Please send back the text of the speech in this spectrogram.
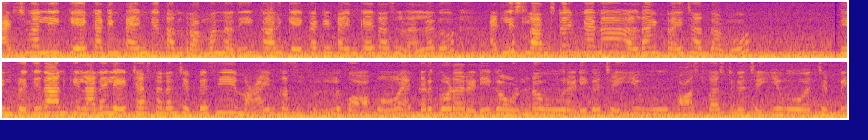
యాక్చువల్లీ కేక్ కటింగ్ టైంకే తను రమ్మన్నది కానీ కేక్ కటింగ్ టైంకి అయితే అసలు వెళ్ళలేదు అట్లీస్ట్ లంచ్ టైంకైనా వెళ్ళడానికి ట్రై చేద్దాము. నేను ప్రతిదానికి ఇలానే లేట్ చేస్తానని చెప్పేసి మా ఆయనకి అసలు ఫుల్ కోపం. ఎక్కడికి కూడా రెడీగా ఉండవు రెడీగా చెయ్యవు ఫాస్ట్ ఫాస్ట్గా చెయ్యవు అని చెప్పి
